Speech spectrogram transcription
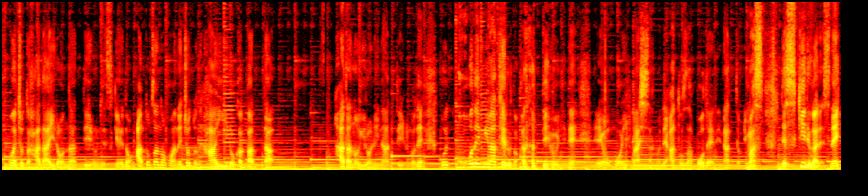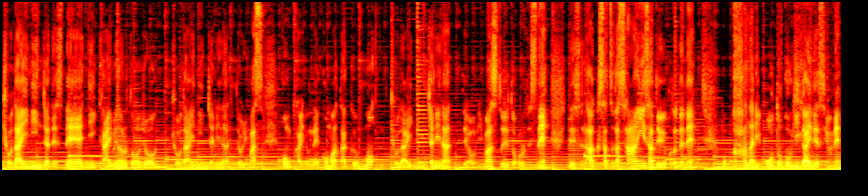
ここがちょっと肌色になっているんですけれど、後座の方はね、ちょっとね、灰色かかった肌の色になっているので、ここで見分けるのかなっていうふうにね、えー、思いましたので、後ザボデーになっております。で、スキルがですね、巨大忍者ですね。2回目の登場、巨大忍者になっております。今回の猫又くんも巨大忍者になっておりますというところですね。で、落札が3位差ということでね、もうかなり男気概ですよね。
